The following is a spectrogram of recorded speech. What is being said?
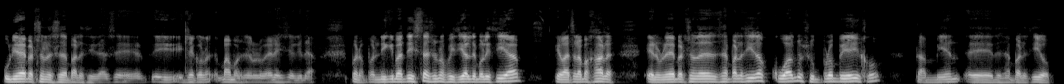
unidad de personas desaparecidas. eh, y, y vamos, lo veréis enseguida. Bueno, pues Nicky Batista es un oficial de policía que va a trabajar en la unidad de personas desaparecidas cuando su propio hijo también eh, desapareció.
